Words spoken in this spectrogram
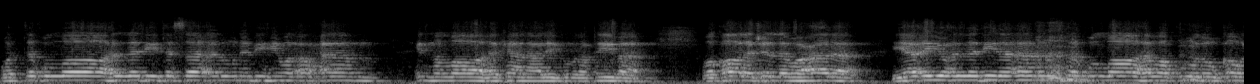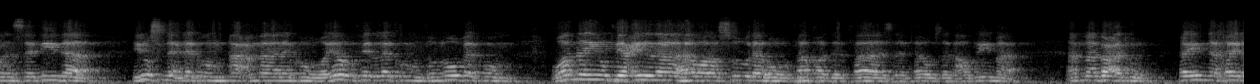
واتقوا الله الذي تساءلون به والأرحام. إن الله كان عليكم رقيبا. وقال جل وعلا يا أيها الذين آمنوا اتقوا الله وقولوا قولا سديدا. يصلح لكم أعمالكم ويغفر لكم ذنوبكم. ومن يطع الله ورسوله فقد فاز فوزا عظيما. أما بعد فإن خير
